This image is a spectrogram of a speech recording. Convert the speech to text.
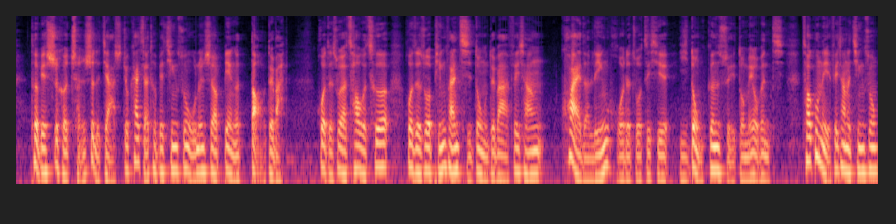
特别适合城市的驾驶，就开起来特别轻松。无论是要变个道，对吧？或者说要超个车，或者说频繁启动，对吧？非常。快的、灵活的做这些移动跟随都没有问题，操控呢也非常的轻松，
